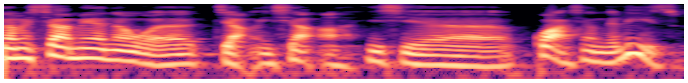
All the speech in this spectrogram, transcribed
那么下面呢，我讲一下啊一些卦象的例子，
